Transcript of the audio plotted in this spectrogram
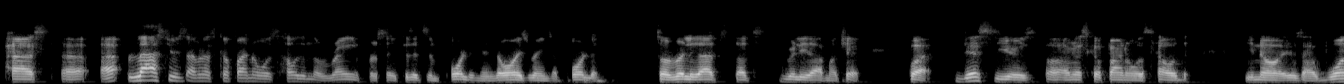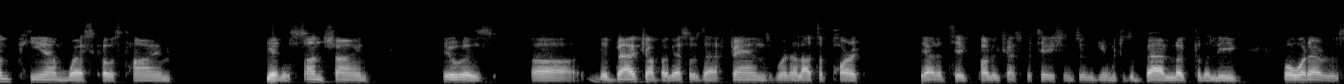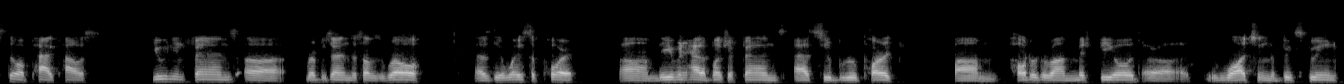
past uh, uh, last year's MLS Cup final was held in the rain per se because it's in Portland and it always rains in Portland. So really, that's that's really that much it. But this year's uh, MLS Cup final was held, you know, it was at 1 p.m. West Coast time. Yeah, the sunshine. It was uh, the backdrop, I guess, was that fans weren't allowed to park. They had to take public transportation to the game, which was a bad look for the league. But whatever, it was still a packed house. Union fans uh, representing themselves well as the away support. Um, they even had a bunch of fans at Subaru Park um, huddled around midfield, uh, watching the big screen.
